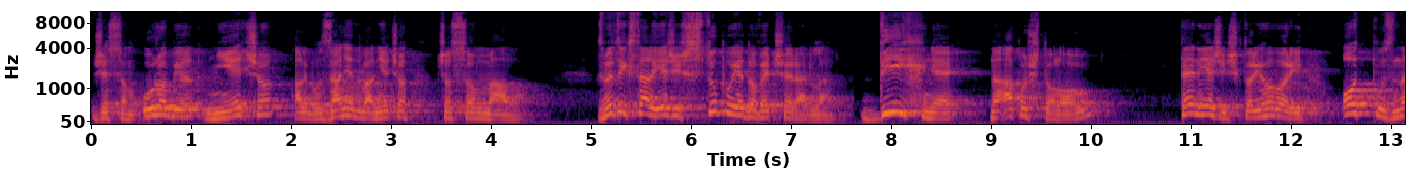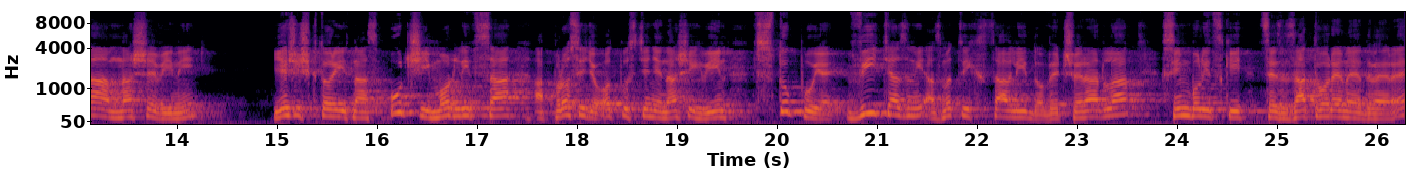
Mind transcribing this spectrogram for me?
že som urobil niečo alebo zanedbal niečo, čo som mal. Z mŕtvych stále Ježiš vstupuje do večeradla, dýchne na apoštolov, ten Ježiš, ktorý hovorí, odpust nám naše viny, Ježiš, ktorý nás učí modliť sa a prosiť o odpustenie našich vín, vstupuje výťazný a zmrtvých stavlí do večeradla, symbolicky cez zatvorené dvere,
